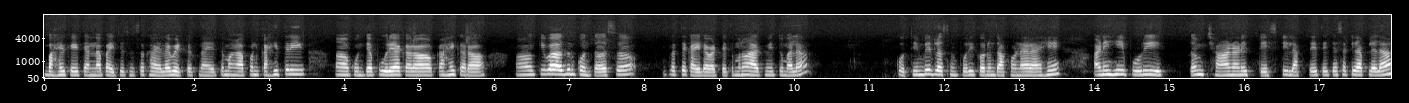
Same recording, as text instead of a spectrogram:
बाहेर काही त्यांना पाहिजे तसं खायला भेटत नाही. तर मग आपण काहीतरी कोणत्या पुऱ्या करा काही करा किंवा अजून कोणतं असं प्रत्येक आईला वाटते. तर म्हणून आज मी तुम्हाला कोथिंबीर लसूण पुरी करून दाखवणार आहे. आणि ही पुरी एकदम छान आणि टेस्टी लागते. त्याच्यासाठी आपल्याला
